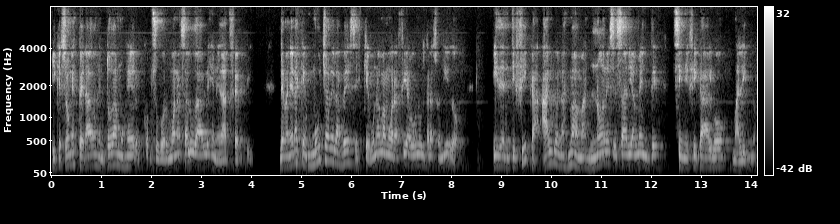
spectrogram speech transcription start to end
y que son esperados en toda mujer con sus hormonas saludables en edad fértil. De manera que muchas de las veces que una mamografía o un ultrasonido identifica algo en las mamas, no necesariamente significa algo maligno.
